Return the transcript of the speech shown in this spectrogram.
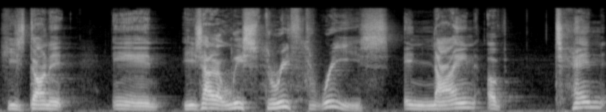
He's done it in, he's had at least three threes in nine of 10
